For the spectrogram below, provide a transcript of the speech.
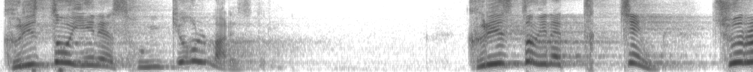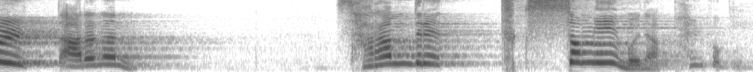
그리스도인의 성격을 말해주더라 그리스도인의 특징 주를 따르는 사람들의 특성이 뭐냐? 팔복이.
